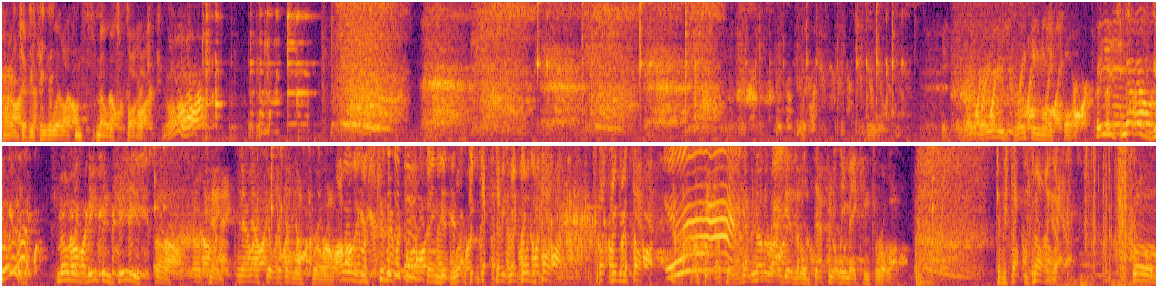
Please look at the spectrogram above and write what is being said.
All right, Jeffy, take the lid off and smell his fart. Why, why are you drinking my fart? Hey, it smells good. Smells like beef and cheese. Oh, okay. Now I feel like I'm gonna throw up. Oh, look, your stupid fart thing didn't work. Je- Je- let go of the fart. Stop drinking the fart. Okay, okay, I have another idea that'll definitely make him throw up. Jeffy, stop smelling it. Boom,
